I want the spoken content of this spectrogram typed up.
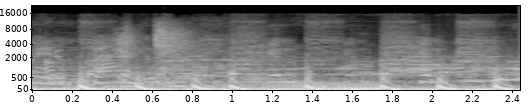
made a banger.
